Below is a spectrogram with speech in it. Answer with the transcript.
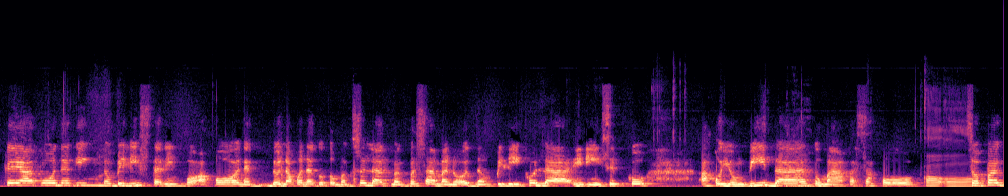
Kaya po naging novelista rin po ako. Nag, doon ako natuto magsulat, magbasa, manood ng pelikula. Iniisip ko, ako yung bida, tumakas ako. Oo. So pag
